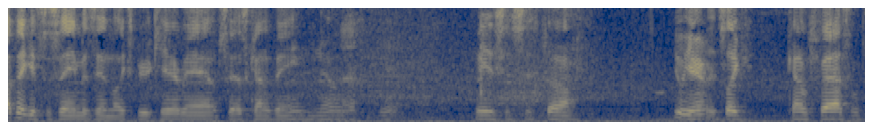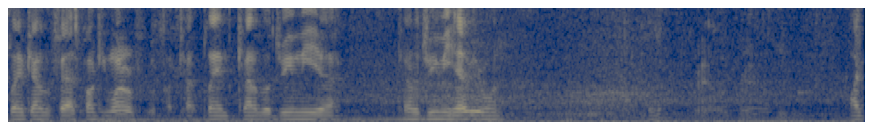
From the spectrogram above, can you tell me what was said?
I think it's the same as in like Spirit Caravan, Obsessed kind of vein. You know, Yeah. yeah. I mean, it's just it's, uh, you hear it's like kind of fast. We're playing kind of a fast punky one, or we're playing kind of a dreamy, uh, kind of a dreamy heavier one. like,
